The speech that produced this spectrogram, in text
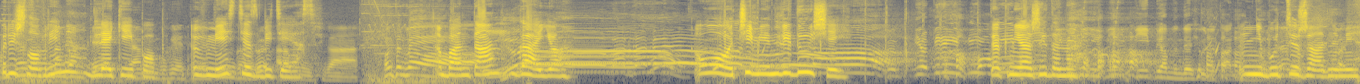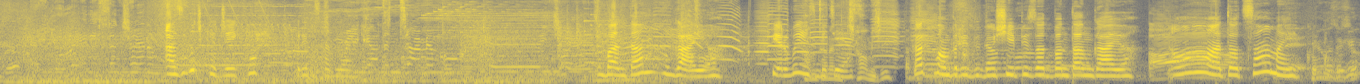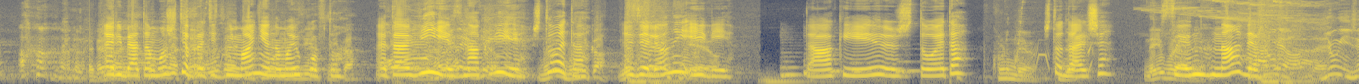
Пришло время для кей-поп вместе с BTS. Бантан Гайо. О, Чимин ведущий. Так неожиданно. Не будьте жадными. Озвучка Джейкоб представляет. Бантан Гайо. Впервые с BTS. Как вам предыдущий эпизод Бантан Гайо? А, тот самый. Ребята, можете обратить внимание на мою кофту? Это Ви, знак Ви. Что это? Зеленый и Ви. Так, и что это? Что дальше? Сын Навер.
